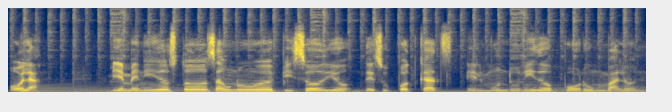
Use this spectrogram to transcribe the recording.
Hola, bienvenidos todos a un nuevo episodio de su podcast El Mundo Unido por un Balón.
